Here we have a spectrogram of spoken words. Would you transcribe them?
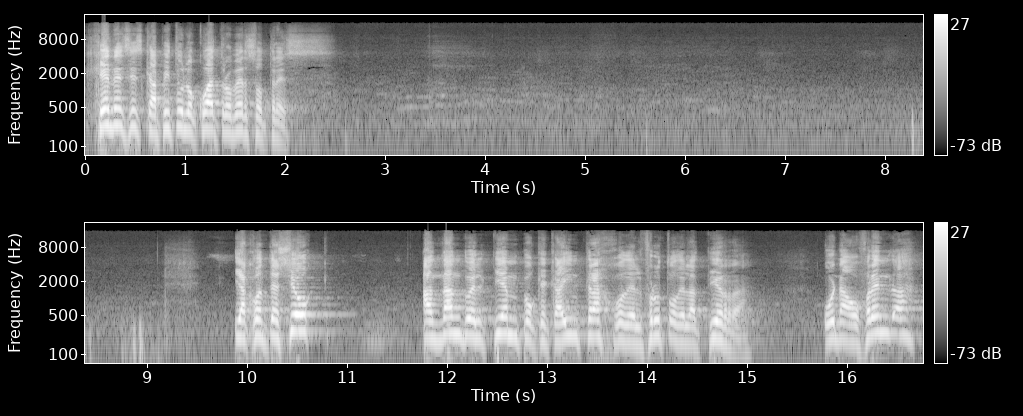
Génesis capítulo 4, verso 3. Y aconteció andando el tiempo que Caín trajo del fruto de la tierra una ofrenda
